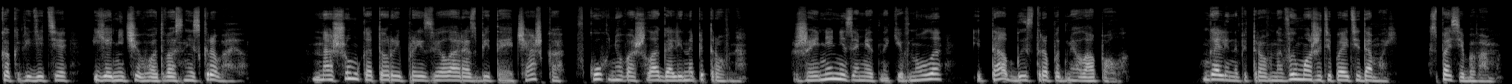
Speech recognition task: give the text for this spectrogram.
Как видите, я ничего от вас не скрываю. На шум, который произвела разбитая чашка, в кухню вошла Галина Петровна. Женя незаметно кивнула, и та быстро подмела пол. «Галина Петровна, вы можете пойти домой. Спасибо вам»,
